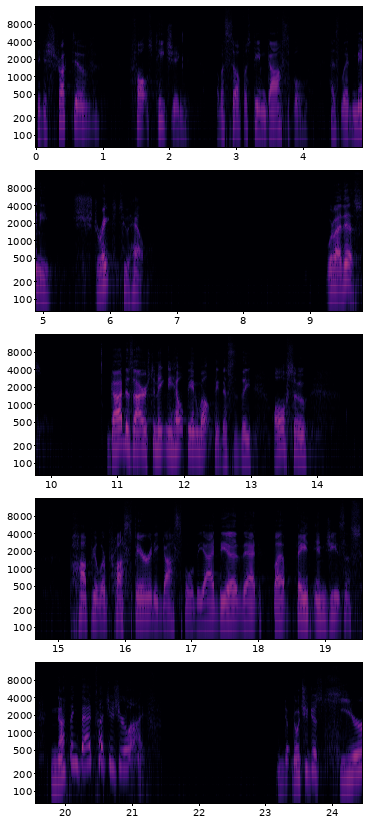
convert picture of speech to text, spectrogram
The destructive, false teaching of a self esteem gospel has led many straight to hell. What about this? God desires to make me healthy and wealthy. This is the also popular prosperity gospel, the idea that by faith in Jesus, nothing bad touches your life. Don't you just hear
